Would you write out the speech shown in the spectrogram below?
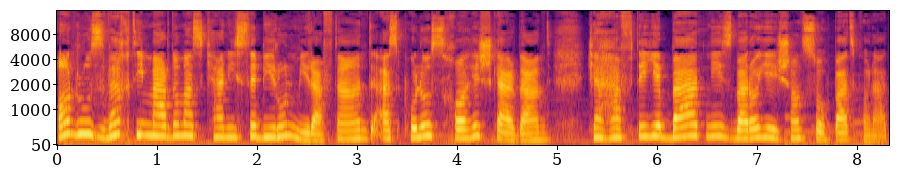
آن روز وقتی مردم از کنیسه بیرون می رفتند از پولس خواهش کردند که هفته بعد نیز برای ایشان صحبت کند.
